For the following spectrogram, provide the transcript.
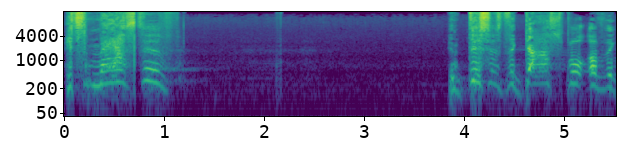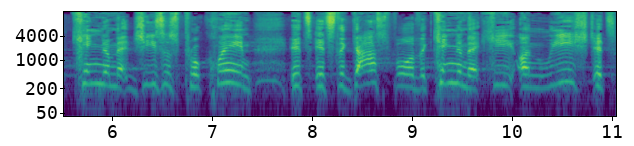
It's massive. And this is the gospel of the kingdom that Jesus proclaimed. It's, it's the gospel of the kingdom that he unleashed. It's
